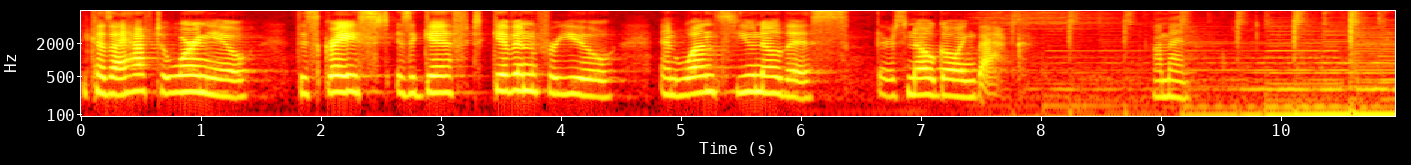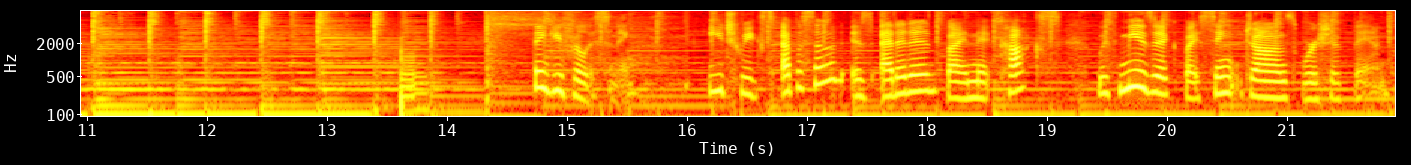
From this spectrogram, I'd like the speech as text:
Because I have to warn you, this grace is a gift given for you, and once you know this, there's no going back. Amen. Thank you for listening. Each week's episode is edited by Nick Cox with music by St. John's Worship Band.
